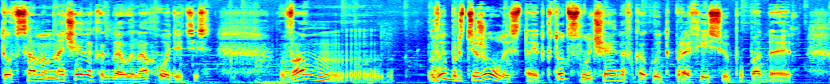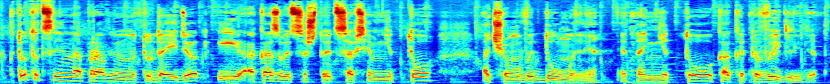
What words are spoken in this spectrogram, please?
то в самом начале, когда вы находитесь, вам выбор тяжелый стоит. Кто-то случайно в какую-то профессию попадает, кто-то целенаправленно туда идет, и оказывается, что это совсем не то, о чем вы думали. Это не то, как это выглядит.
